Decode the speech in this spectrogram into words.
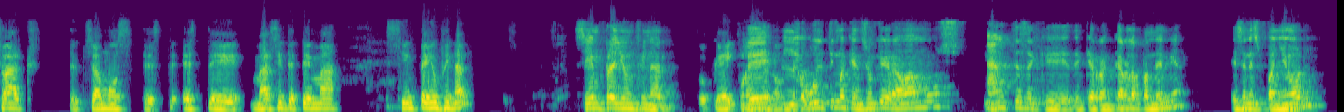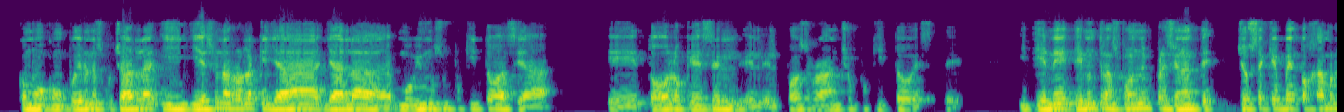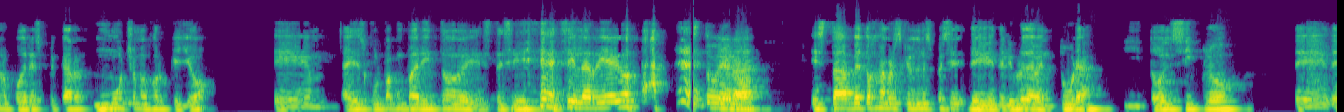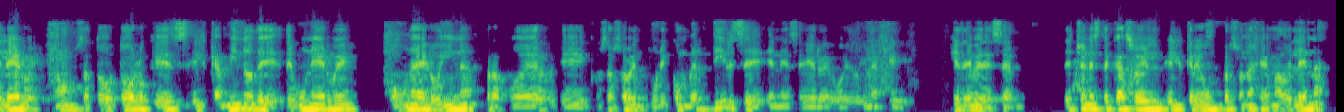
Escuchamos este, este más reciente tema, Siempre hay un final. Siempre hay un final. Okay. Fue la última canción que grabamos antes de que, de que arrancara la pandemia. Es en español, como, como pudieron escucharla, y, y es una rola que ya, ya la movimos un poquito hacia eh, todo lo que es el, el, el post-ranch, un poquito, este, y tiene, tiene un trasfondo impresionante. Yo sé que Beto Hammer lo podría explicar mucho mejor que yo. Eh, ahí disculpa, compadrito, este, si, si la riego. Esto era, está Beto Hammer escribiendo una especie de, de, libro de aventura y todo el ciclo de, del héroe, ¿no? O sea, todo, todo lo que es el camino de, de un héroe o una heroína para poder eh, cruzar su aventura y convertirse en ese héroe o heroína que, que debe de ser. De hecho, en este caso, él, él creó un personaje llamado Elena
